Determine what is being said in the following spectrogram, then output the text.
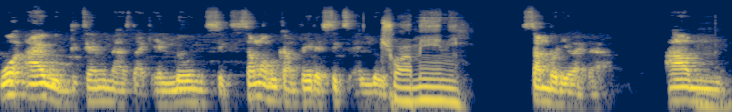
what I would determine as like a lone six, someone who can play the six alone, Chouameni. somebody like that. Um,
